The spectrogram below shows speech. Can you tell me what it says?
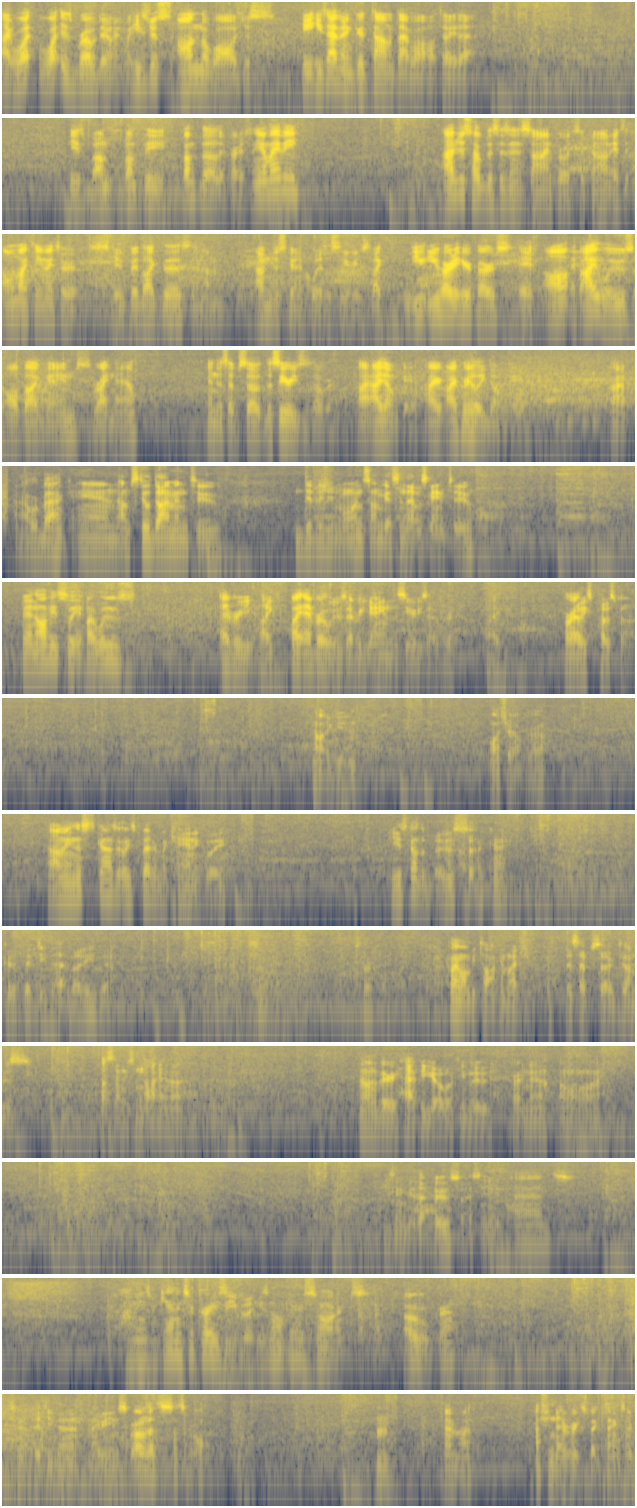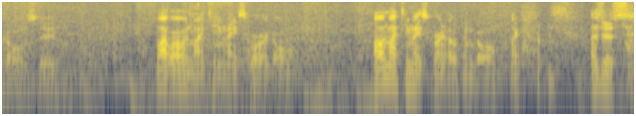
Like, what what is bro doing? He's just on the wall, just... He, he's having a good time with that wall, I'll tell you that. He's bumped, bumped the, bumped the other person. You know, maybe... I just hope this isn't a sign for what's to come. If all my teammates are stupid like this, and I'm I'm just gonna quit the series. Like you, you heard it here first. If all, if I lose all five games right now in this episode, the series is over. I, I don't care. I, I really don't care. All right, all right, we're back, and I'm still Diamond Two, Division One. So I'm guessing that was game two. And obviously, if I lose every, like, if I ever lose every game, the series over. Like, or at least postpone. Not again. Watch out, bro. I mean, this guy's at least better mechanically. He's got the boost, so okay. Could have 50 that, buddy, but it's okay. It's okay. Probably won't be talking much this episode, because I'm just, I'm just not in a, not a very happy-go-lucky mood right now, I won't lie. He's gonna get that boost, so I just need get pads. I mean, his mechanics are crazy, but he's not very smart. Oh, crap. He's gonna 50 that, maybe in score. Oh, that's, that's cool. Hmm. Never mind. I should never expect things like goals, dude. Why, why would my teammate score a goal? Why would my teammate score an open goal? Like, that's just,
